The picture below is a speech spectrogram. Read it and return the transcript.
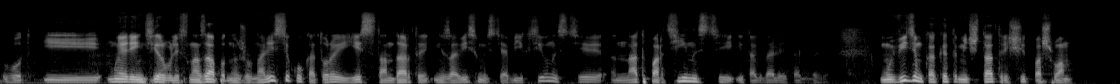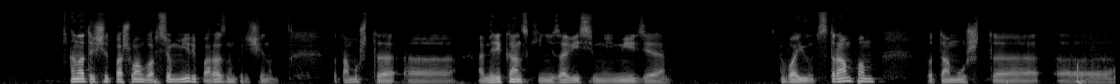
Вот. И мы ориентировались на западную журналистику, которая есть стандарты независимости, объективности, надпартийности и так далее, и так далее. Мы видим, как эта мечта трещит по швам. Она трещит по швам во всем мире по разным причинам. Потому что э, американские независимые медиа воюют с Трампом, потому что э,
